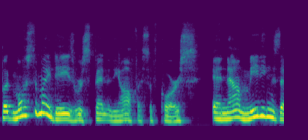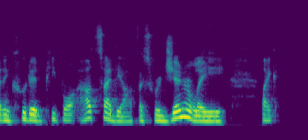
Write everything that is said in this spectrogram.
But most of my days were spent in the office of course. And now meetings that included people outside the office were generally like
